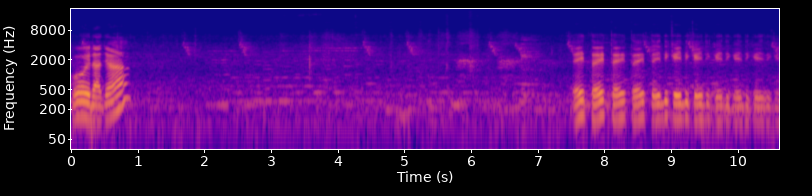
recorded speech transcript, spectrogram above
কই রাজা? এই তো এই তো এই তো এই তো এইদিকে এইদিকে এইদিকে এইদিকে এইদিকে এইদিকে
